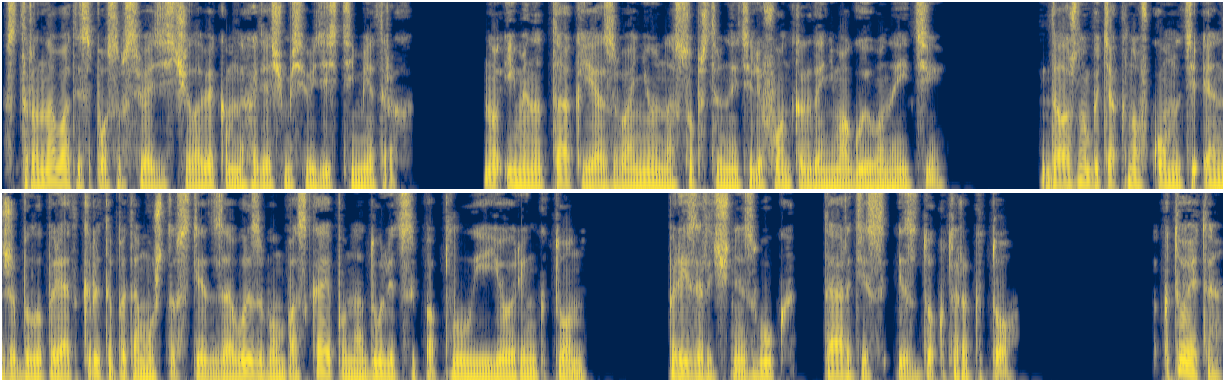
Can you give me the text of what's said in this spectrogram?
Странноватый способ связи с человеком, находящимся в 10 метрах. Но именно так я звоню на собственный телефон, когда не могу его найти. Должно быть, окно в комнате Энджи было приоткрыто, потому что вслед за вызовом по скайпу над улицей поплыл ее рингтон. Призрачный звук «Тардис из Доктора Кто». «Кто это?»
